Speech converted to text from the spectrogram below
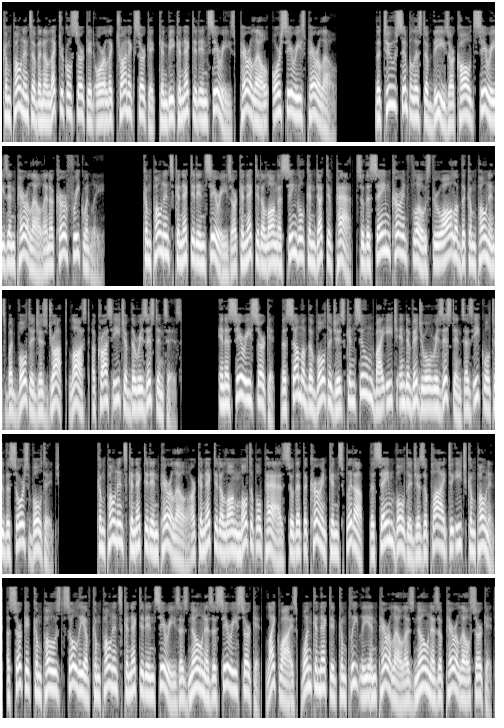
Components of an electrical circuit or electronic circuit can be connected in series, parallel, or series parallel. The two simplest of these are called series and parallel and occur frequently. Components connected in series are connected along a single conductive path, so the same current flows through all of the components but voltage is dropped lost across each of the resistances. In a series circuit, the sum of the voltages consumed by each individual resistance is equal to the source voltage. Components connected in parallel are connected along multiple paths so that the current can split up, the same voltage is applied to each component. A circuit composed solely of components connected in series is known as a series circuit, likewise, one connected completely in parallel is known as a parallel circuit.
